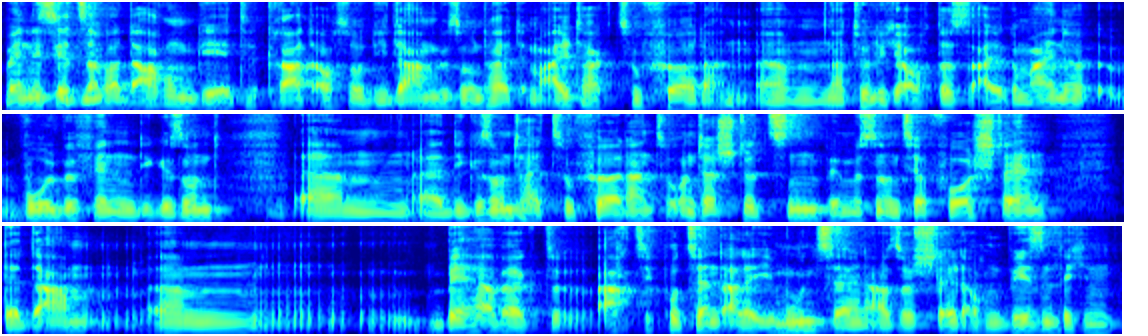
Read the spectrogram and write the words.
Wenn es jetzt mhm. aber darum geht, gerade auch so die Darmgesundheit im Alltag zu fördern, ähm, natürlich auch das allgemeine Wohlbefinden, die, Gesund, ähm, äh, die Gesundheit zu fördern, zu unterstützen. Wir müssen uns ja vorstellen, der Darm ähm, beherbergt 80 Prozent aller Immunzellen, also stellt auch einen wesentlichen,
